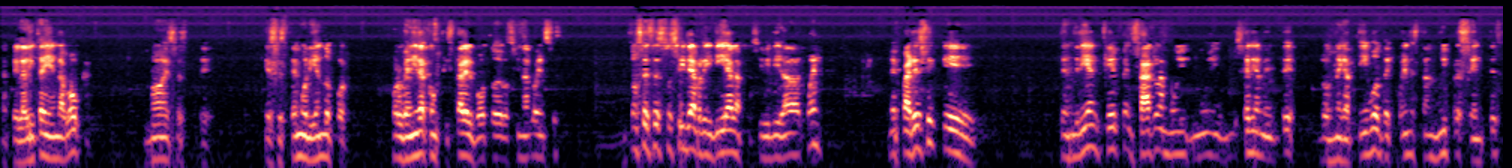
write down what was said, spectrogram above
La peladita ahí en la boca. No es este que se esté muriendo por, por venir a conquistar el voto de los sinaloenses. Entonces eso sí le abriría la posibilidad a cuenta. Me parece que tendrían que pensarla muy, muy, muy seriamente. Los negativos de Cuen están muy presentes.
